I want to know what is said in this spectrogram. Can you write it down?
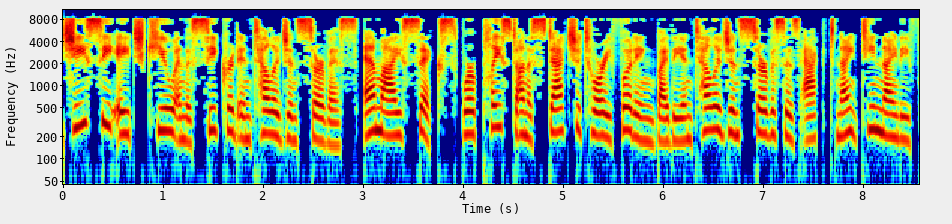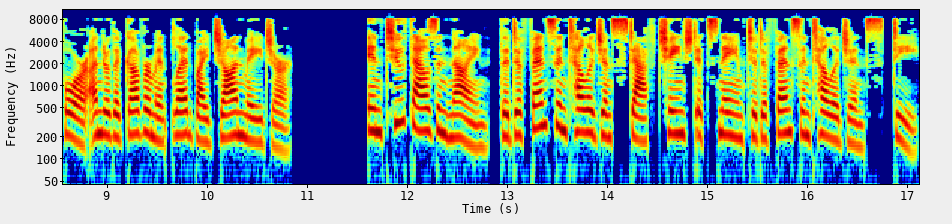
GCHQ and the Secret Intelligence Service MI6 were placed on a statutory footing by the Intelligence Services Act 1994 under the government led by John Major. In 2009, the Defense Intelligence Staff changed its name to Defense Intelligence D.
